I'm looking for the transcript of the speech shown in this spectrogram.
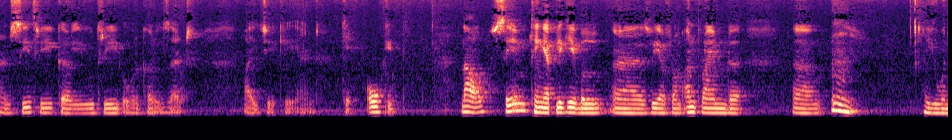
And c3 curl u3 over curl z. I j k and k. Okay now same thing applicable as we are from unprimed uh, um, u1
